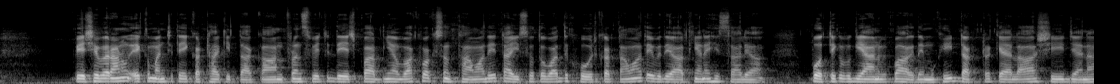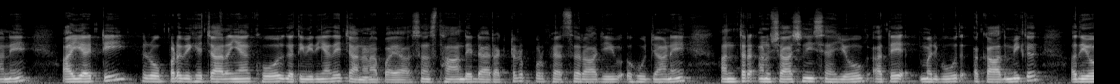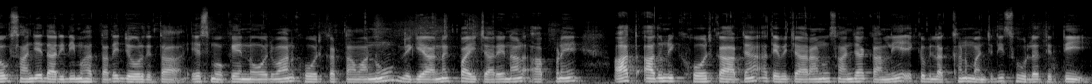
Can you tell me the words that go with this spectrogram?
ਪੇਸ਼ੇਵਰਾਂ ਨੂੰ ਇੱਕ ਮੰਚ ਤੇ ਇਕੱਠਾ ਕੀਤਾ। ਕਾਨਫਰੰਸ ਵਿੱਚ ਦੇਸ਼ ਭਰ ਦੀਆਂ ਵੱਖ-ਵੱਖ ਸੰਸਥਾਵਾਂ ਦੇ 250 ਤੋਂ ਵੱਧ ਖੋਜਕਰਤਾਵਾਂ ਤੇ ਵਿਦਿਆਰਥੀਆਂ ਨੇ ਹਿੱਸਾ ਲਿਆ। ਭੌਤਿਕ ਵਿਗਿਆਨ ਵਿਭਾਗ ਦੇ ਮੁਖੀ ਡਾਕਟਰ ਕੈਲਾਸ਼ ਸ਼ੀ ਜੈਨਾ ਨੇ ਆਈਆਈਟੀ ਰੋਪੜ ਵਿਖੇ ਚੱਲ ਰਹੀਆਂ ਖੋਜ ਗਤੀਵਿਧੀਆਂ ਤੇ ਚਾਨਣਾ ਪਾਇਆ। ਸੰਸਥਾਨ ਦੇ ਡਾਇਰੈਕਟਰ ਪ੍ਰੋਫੈਸਰ ਰਾਜੀਵ ਅਹੂਜਾ ਨੇ ਅੰਤਰ ਅਨੁਸ਼ਾਸਨੀ, ਸਹਿਯੋਗ ਅਤੇ ਮਜ਼ਬੂਤ ਅਕਾਦਮਿਕ ਉਦਯੋਗ ਸਾਂਝੇਦਾਰੀ ਦੀ ਮਹੱਤਤਾ ਤੇ ਜ਼ੋਰ ਦਿੱਤਾ। ਇਸ ਮੌਕੇ ਨੌਜਵਾਨ ਖੋਜਕਰਤਾਵਾਂ ਨੂੰ ਵਿਗਿਆਨਕ ਭਾਈਚਾਰੇ ਨਾਲ ਆਪਣੇ ਅਤ ਆਧੁਨਿਕ ਖੋਜ ਕਾਰਜਾਂ ਅਤੇ ਵਿਚਾਰਾਂ ਨੂੰ ਸਾਂਝਾ ਕਰਨ ਲਈ ਇੱਕ ਵਿਲੱਖਣ ਮੰਚ ਦੀ ਸਹੂਲਤ ਦਿੱਤੀ।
